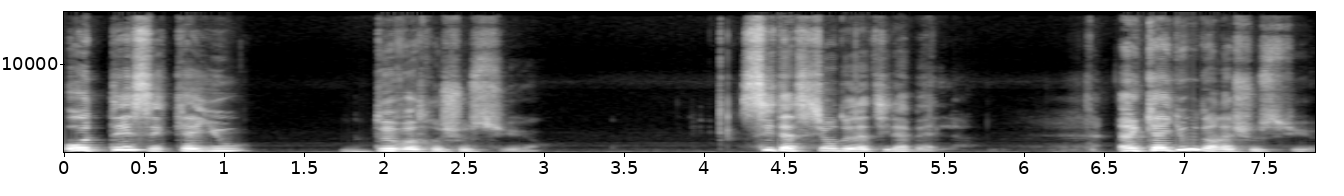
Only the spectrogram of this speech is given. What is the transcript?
ôtez ces cailloux de votre chaussure. Citation de Nathalie Labelle. Un caillou dans la chaussure.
